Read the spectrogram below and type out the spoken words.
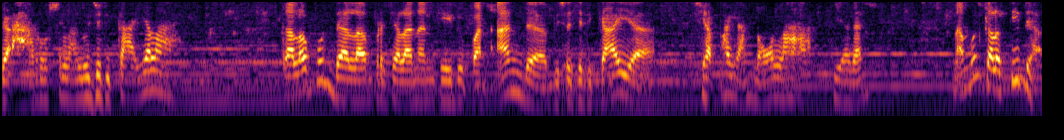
gak harus selalu jadi kaya lah. Kalaupun dalam perjalanan kehidupan Anda bisa jadi kaya, siapa yang nolak, ya kan? Namun kalau tidak,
